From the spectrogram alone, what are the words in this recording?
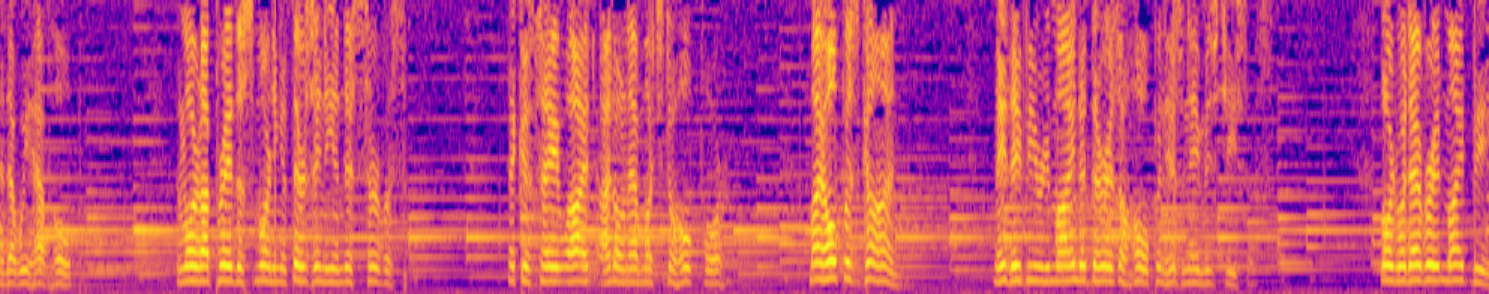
and that we have hope. And Lord, I pray this morning if there's any in this service that could say, Well, I, I don't have much to hope for. My hope is gone. May they be reminded there is a hope, and his name is Jesus. Lord, whatever it might be,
